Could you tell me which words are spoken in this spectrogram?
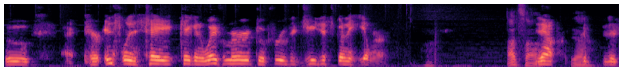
who uh, her insulin is ta- taken away from her to prove that Jesus is going to heal her. That's uh, Now, yeah. the, the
